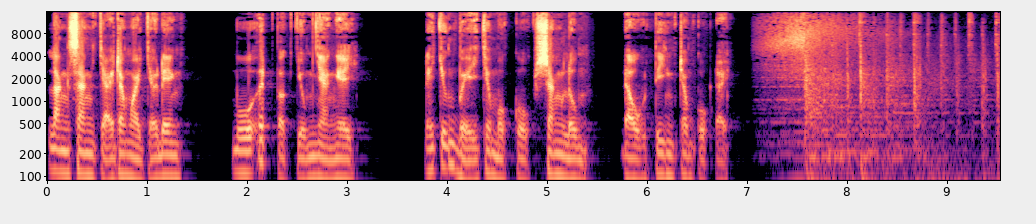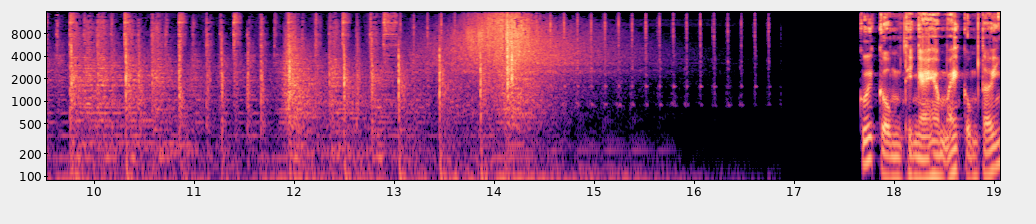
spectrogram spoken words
Lăn xăng chạy ra ngoài chợ đen, Mua ít vật dụng nhà nghề Để chuẩn bị cho một cuộc săn lùng. Đầu tiên trong cuộc đời. Cuối cùng thì ngày hôm ấy cũng tới.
